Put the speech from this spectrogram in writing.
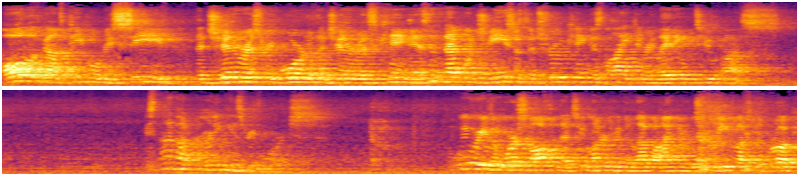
All of God's people receive the generous reward of the generous king. Isn't that what Jesus, the true king, is like in relating to us? It's not about earning his rewards. We were even worse off than that 200 who'd been left behind. We were too weak left the brook.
